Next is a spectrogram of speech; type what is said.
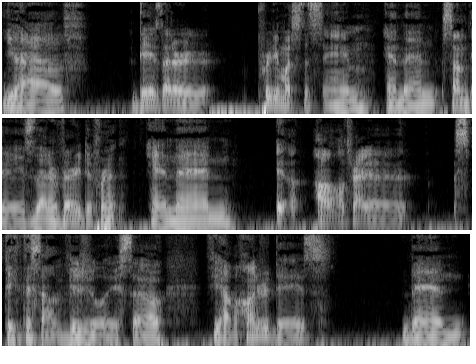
you have days that are pretty much the same, and then some days that are very different. And then it, I'll, I'll try to speak this out visually. So if you have 100 days, then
